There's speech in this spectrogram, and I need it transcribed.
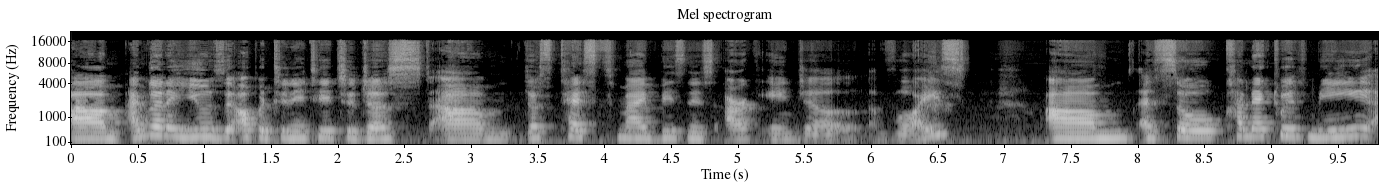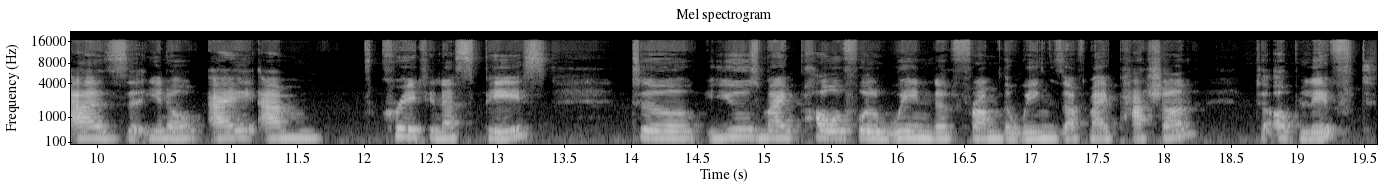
um, I'm going to use the opportunity to just um, just test my business archangel voice. Um, and so connect with me as you know I am creating a space to use my powerful wind from the wings of my passion to uplift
